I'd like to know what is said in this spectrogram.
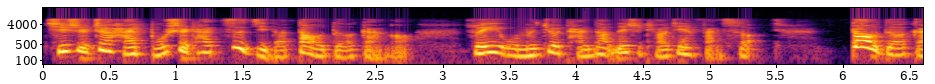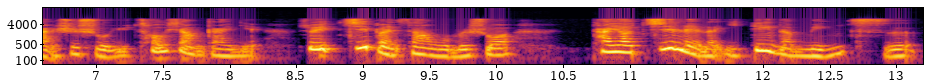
其实这还不是他自己的道德感啊，所以我们就谈到那是条件反射。道德感是属于抽象概念，所以基本上我们说，他要积累了一定的名词。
